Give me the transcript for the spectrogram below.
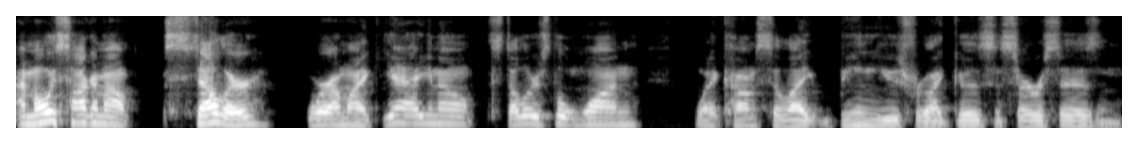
I'm always talking about Stellar, where I'm like, yeah, you know, Stellar's the one when it comes to like being used for like goods and services and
